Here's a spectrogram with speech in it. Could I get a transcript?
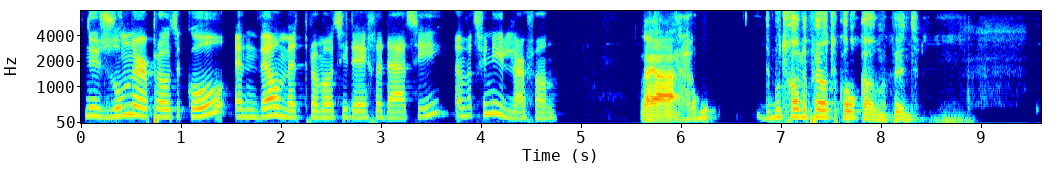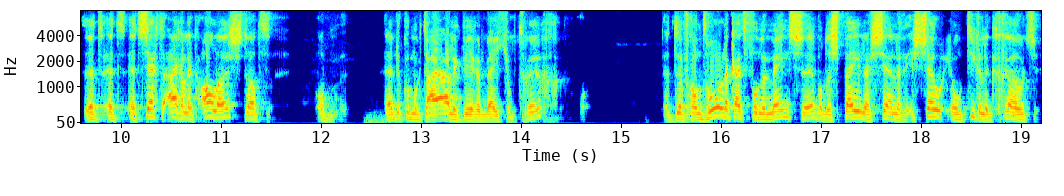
Nu zonder protocol en wel met promotie-degradatie. En wat vinden jullie daarvan? Nou ja, ja er moet gewoon een protocol komen, punt. Het, het, het zegt eigenlijk alles dat, op, en dan kom ik daar eigenlijk weer een beetje op terug. De verantwoordelijkheid van de mensen, want de spelers zelf is zo ontiegelijk groot.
